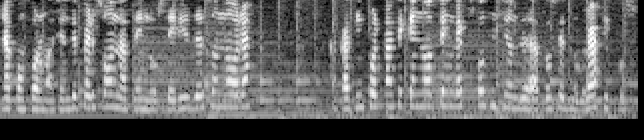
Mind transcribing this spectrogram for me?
La conformación de personas en los series de Sonora, acá importante que noten la exposición de datos etnográficos,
